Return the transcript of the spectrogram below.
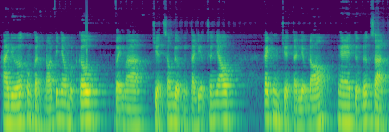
Hai đứa không cần nói với nhau một câu, vậy mà chuyển xong được tài liệu cho nhau. Cách chuyển tài liệu đó nghe tưởng đơn giản,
